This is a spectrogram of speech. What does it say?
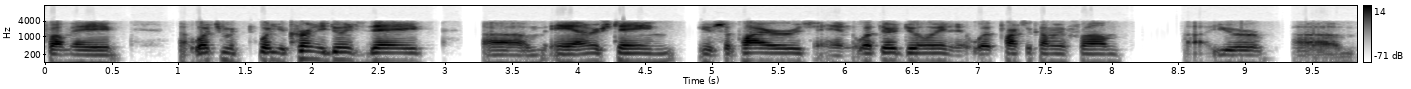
from a what you what you're currently doing today, um, and understanding your suppliers and what they're doing and what parts are coming from, uh, your um,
